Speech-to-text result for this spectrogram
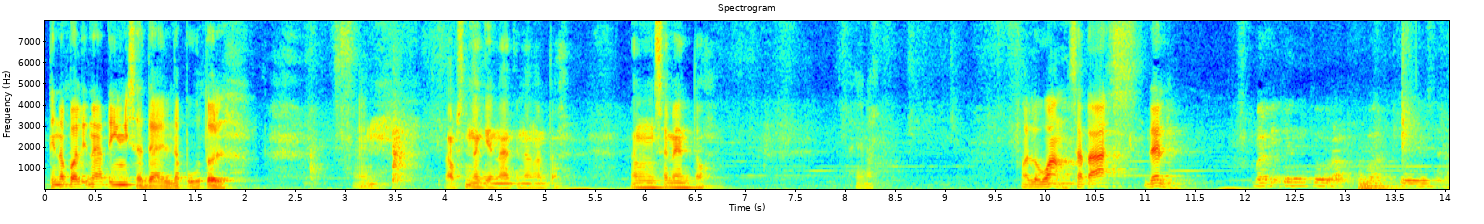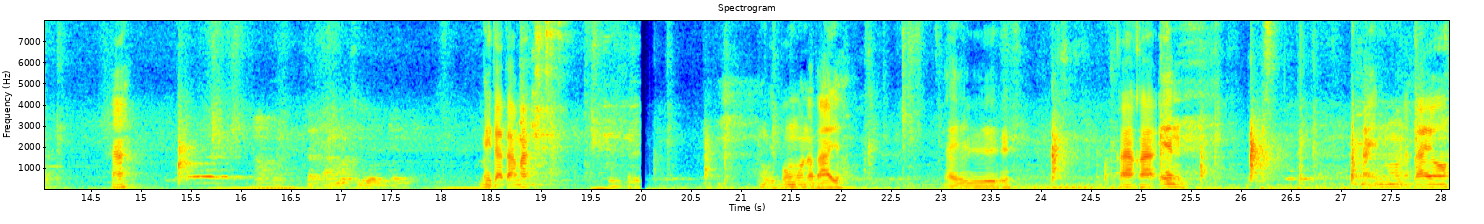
tinapalit natin yung isa dahil naputol. Ayan. Tapos, nilagyan natin ng ano to, ng semento. Ayan o. Maluwang sa taas. Del. Bakit yan ito rap? Bakit yan yung sarap? Ha? Ah, tatama siguro dyan. May tatama? Uwi po muna tayo. Dahil kakain. Kain muna tayo.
